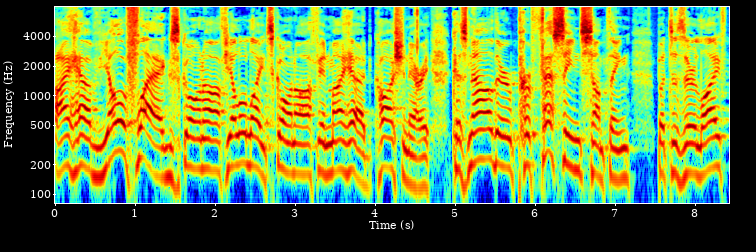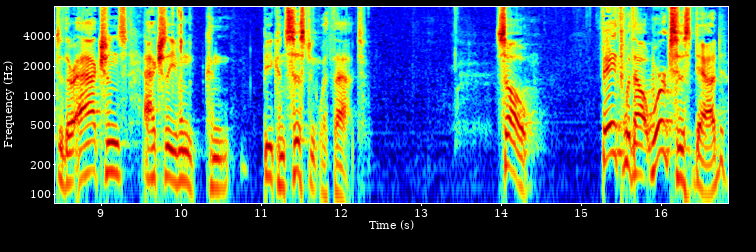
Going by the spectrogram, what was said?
I have yellow flags going off, yellow lights going off in my head, cautionary, because now they're professing something, but does their life, do their actions actually even con- be consistent with that? So, faith without works is dead,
